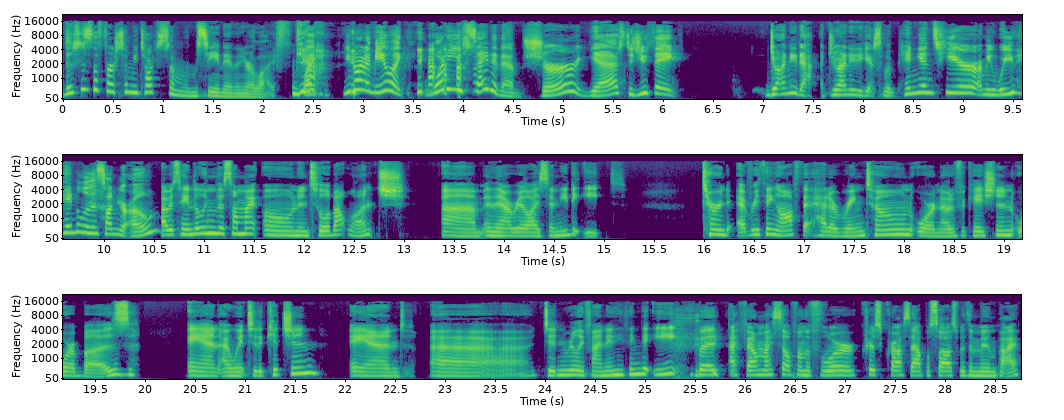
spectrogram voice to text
This is the first time you talked to someone from CNN in your life. Yeah. Like, you know what I mean? Like, Yeah. what do you say to them? Sure, yes. Did you think, do I need to do I need to get some opinions here? I mean, were you handling this on your own? I was handling this on my own until about lunch. Um, and then I realized I need to eat. Turned everything off that had a ringtone or a notification or a buzz. And I went to the kitchen and uh, didn't really find anything to eat, but I found myself on the floor, crisscross applesauce with a moon pie.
